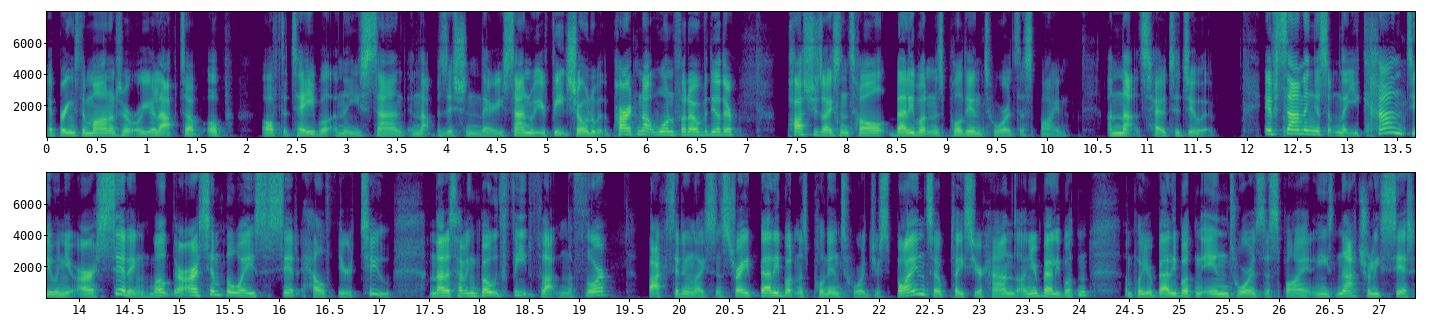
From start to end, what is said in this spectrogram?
it brings the monitor or your laptop up off the table and then you stand in that position there. You stand with your feet shoulder width apart, not one foot over the other posture's nice and tall, belly button is pulled in towards the spine. And that's how to do it. If standing is something that you can't do when you are sitting, well, there are simple ways to sit healthier too. And that is having both feet flat on the floor, back sitting nice and straight, belly button is pulled in towards your spine. So place your hand on your belly button and pull your belly button in towards the spine. And you naturally sit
